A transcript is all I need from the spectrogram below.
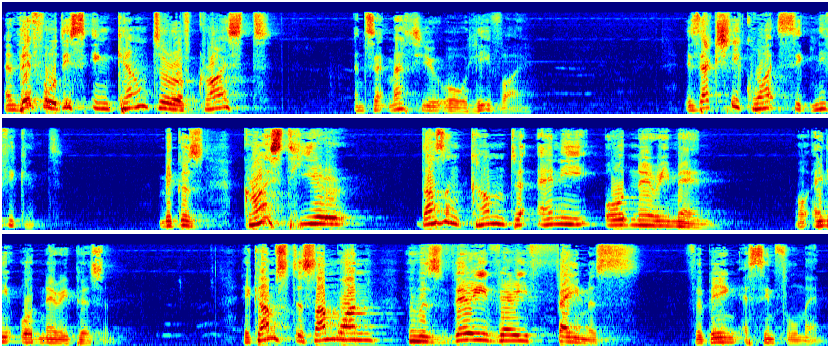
And therefore, this encounter of Christ and St. Matthew or Levi is actually quite significant because Christ here doesn't come to any ordinary man or any ordinary person. He comes to someone who is very, very famous for being a sinful man,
